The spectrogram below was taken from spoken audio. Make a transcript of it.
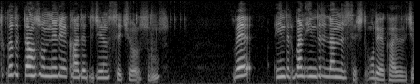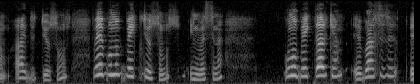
Tıkladıktan sonra nereye kaydedeceğinizi seçiyorsunuz. Ve indir ben indirilenleri seçtim. Oraya kaydedeceğim. Kaydet diyorsunuz. Ve bunu bekliyorsunuz inmesine. Bunu beklerken e, ben size e,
